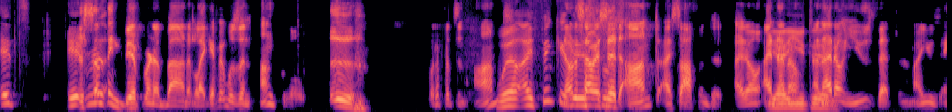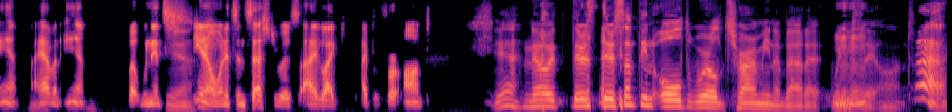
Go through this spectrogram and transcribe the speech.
It's it There's really- something different about it. Like if it was an uncle, ugh. What if it's an aunt? well. I think it Notice how I said aunt? I softened it. I don't. I, Yeah, I don't you And I don't use that term. I use aunt. I have an aunt. But when it's Yeah. you know when it's incestuous, I like I prefer aunt. Yeah, no, it, there's there's something old world charming about it when you Mhm. say aunt. Ah.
